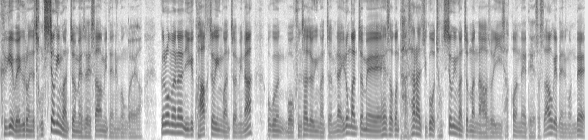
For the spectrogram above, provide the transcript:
그게 왜 그러냐 정치적인 관점에서의 싸움이 되는 건 거예요. 그러면은 이게 과학적인 관점이나 혹은 뭐 군사적인 관점이나 이런 관점의 해석은 다 사라지고 정치적인 관점만 나와서 이 사건에 대해서 싸우게 되는 건데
